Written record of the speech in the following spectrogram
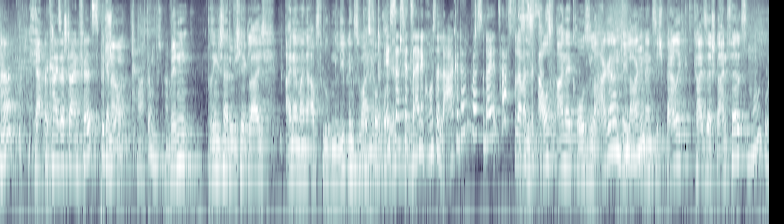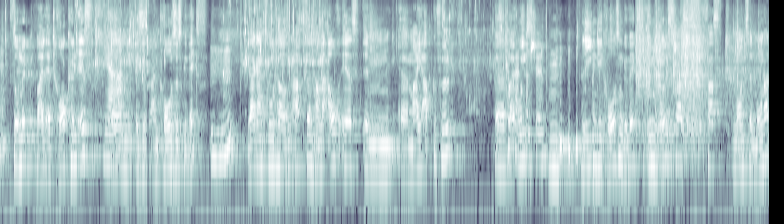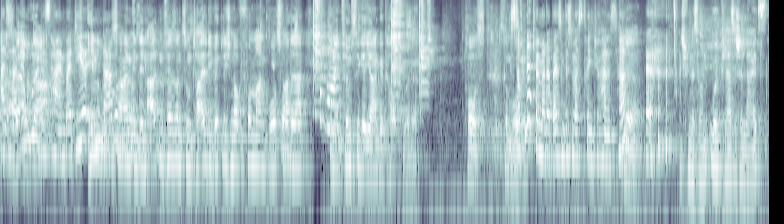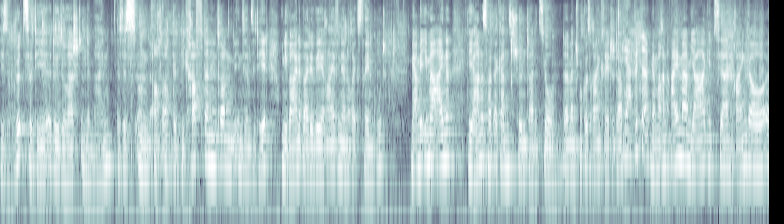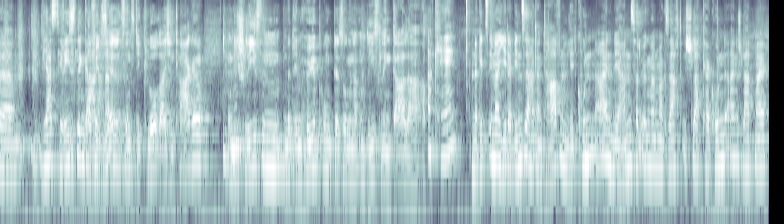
Ne? Ja. Bei Kaiser Steinfels. Bitte Genau. schön. Achtung, ich wenn, bringe ich natürlich hier gleich einer meiner absoluten Lieblingsweine. Ist das jetzt eine große Lage dann, was du da jetzt hast? Oder Das was ist, ist das? aus einer großen Lage. Die Lage nennt sich Berg Kaiser Steinfels. Somit, weil er trocken ist, Ja. ähm, ist es ein großes Gewächs. Jahrgang 2018 haben wir auch erst im äh, Mai abgefüllt. Äh, bei uns schön. liegen die großen Gewächse im Holzfass fast 19 Monate. Also aber in auch da Rüdesheim, bei dir in, in Rüdesheim, in den alten Fässern, zum Teil, die wirklich noch von meinem Großvater in den 50er Jahren gekauft wurde. Prost. Zum Ist doch nett, wenn man dabei so ein bisschen was trinkt, Johannes. Ja. Ich finde das so ein urklassische Leiz, diese Würze, die, die du hast in dem Wein. Das ist, und auch, auch die Kraft dann hinten dran, die Intensität. Und die Weine bei DW reifen ja noch extrem gut. Wir haben ja immer eine, die Johannes hat eine ganz schöne Tradition, Da, wenn ich mal kurz reingrätschen darf. Ja, bitte. Wir machen einmal im Jahr, gibt es ja im Rheingau, ähm, wie heißt die Riesling Gala, ne? Offiziell sind es die chlorreichen Tage und Mhm. die schließen mit dem Höhepunkt der sogenannten Riesling-Gala ab. Okay. Und da gibt's immer, jeder Winzer hat dann Tafeln und lädt Kunden ein. Und die Hans hat irgendwann mal gesagt, ich lade keinen Kunde ein, ich lade mal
